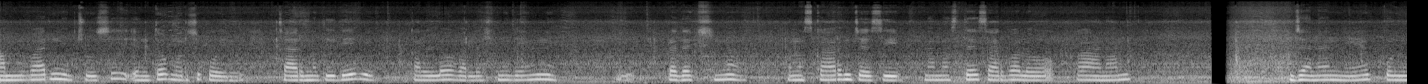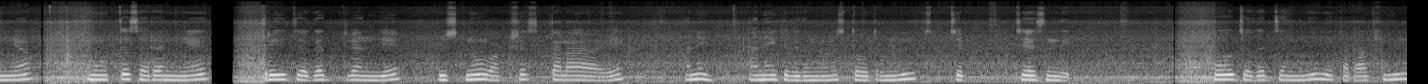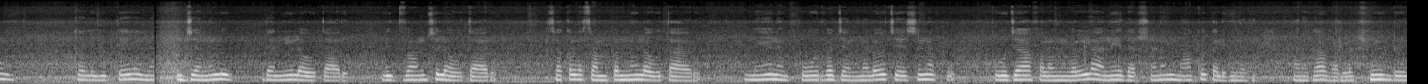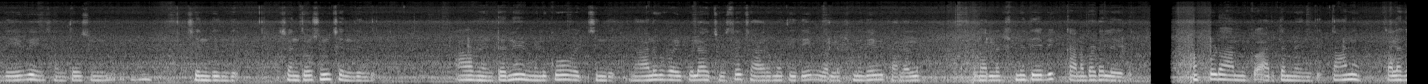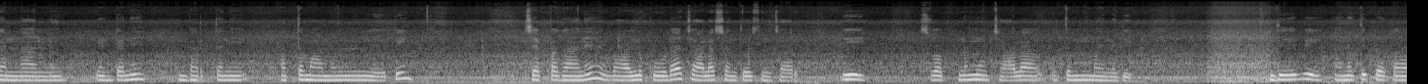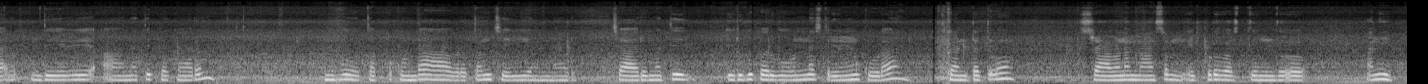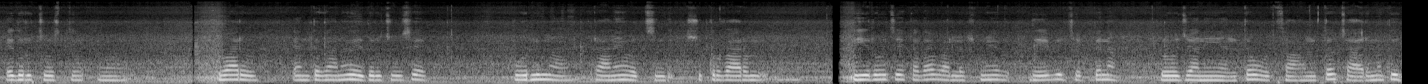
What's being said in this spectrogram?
అమ్మవారిని చూసి ఎంతో మురిసిపోయింది. చారుమతీదేవి కళ్ళలో వరలక్ష్మీదేవిని ప్రదక్షిణ నమస్కారం చేసి నమస్తే సర్వలోకానం. జనన్యే పుణ్య మూర్త శరణ్యే త్రిజగద్వంద్యే విష్ణు వక్షస్థలాయే అని అనేక విధమైన స్తోత్రములు చెప్ చేసింది. ఓ జగజ్జనని నీ కటాక్షము కలిగితే జనులు ధన్యులవుతారు విద్వాంసులవుతారు సకల సంపన్నులవుతారు. నేను పూర్వజన్మలో చేసిన పూ పూజా ఫలం వల్ల అనే దర్శనం నాకు కలిగినది. అనగా వరలక్ష్మీదేవి సంతోషం చెందింది సంతోషం చెందింది. ఆ వెంటనే మెలకువ వచ్చింది. నాలుగు వైపులా చూస్తే చారుమతిదేవి వరలక్ష్మీదేవి కలలో వరలక్ష్మీదేవి కనబడలేదు. అప్పుడు ఆమెకు అర్థమైంది. తాను కలగన్నాన్ని వెంటనే భర్తని అత్తమామల్ని లేపి చెప్పగానే వాళ్ళు కూడా చాలా సంతోషించారు. ఈ స్వప్నము చాలా ఉత్తమమైనది. దేవి అనతి ప్రకారం దేవి అనతి ప్రకారం నువ్వు తప్పకుండా ఆ వ్రతం చెయ్యి అన్నాడు. చారుమతి ఇరుగు పొరుగు ఉన్న స్త్రీలను కూడా గంటతో శ్రావణ మాసం ఎప్పుడు వస్తుందో అని ఎదురు చూస్తూ వారు ఎంతగానో ఎదురు చూసే పూర్ణిమ రానే వచ్చింది. శుక్రవారం ఈరోజే కదా వరలక్ష్మి దేవి చెప్పిన రోజు అని ఎంతో ఉత్సాహంతో చారుమతి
